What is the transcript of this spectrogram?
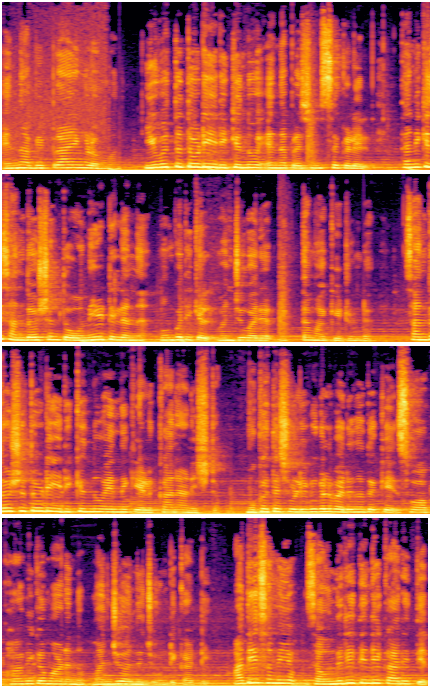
എന്ന അഭിപ്രായങ്ങളും വന്നു. യുവത്വത്തോടെ ഇരിക്കുന്നു എന്ന പ്രശംസകളിൽ തനിക്ക് സന്തോഷം തോന്നിയിട്ടില്ലെന്ന് മുമ്പൊരിക്കൽ മഞ്ജു വാര്യർ വ്യക്തമാക്കിയിട്ടുണ്ട്. സന്തോഷത്തോടെ ഇരിക്കുന്നു എന്ന് കേൾക്കാനാണ് ഇഷ്ടം മുഖത്ത് ചുളിവുകൾ വരുന്നതൊക്കെ സ്വാഭാവികമാണെന്നും മഞ്ജു അന്ന് ചൂണ്ടിക്കാട്ടി. അതേസമയം സൗന്ദര്യത്തിന്റെ കാര്യത്തിൽ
